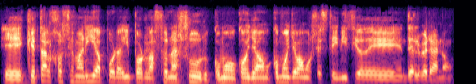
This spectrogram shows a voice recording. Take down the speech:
Eh, ¿Qué tal, José María, por ahí, por la zona sur? ¿Cómo, cómo, cómo llevamos este inicio de- del verano?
